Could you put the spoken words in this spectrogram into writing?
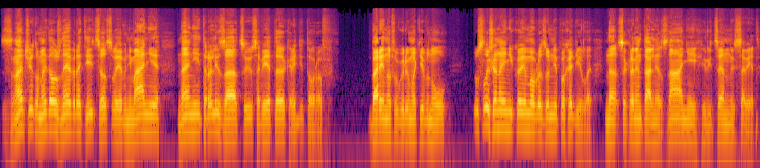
«Значит, мы должны обратить все свое внимание на нейтрализацию совета кредиторов. Баринов угрюмо кивнул. Услышанное никоим образом не походило на сакраментальное знание или ценный совет.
